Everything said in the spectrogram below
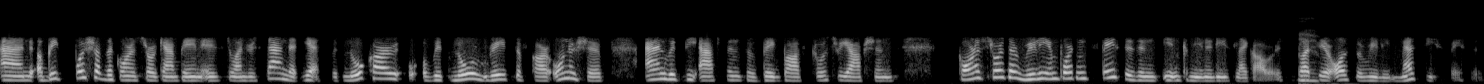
And a big push of the corner store campaign is to understand that yes, with low car, with low rates of car ownership, and with the absence of big box grocery options, corner stores are really important spaces in, in communities like ours, but yeah. they're also really messy spaces.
